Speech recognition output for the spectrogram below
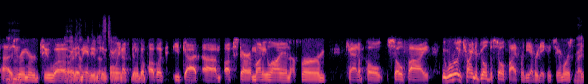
uh, mm-hmm. is rumored to, uh, yeah, or they may have been informally enough to go public. You've got um, Upstart, MoneyLion, Affirm, Katapult, SoFi. I mean, we're really trying to build the SoFi for the everyday consumer. Is, right.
